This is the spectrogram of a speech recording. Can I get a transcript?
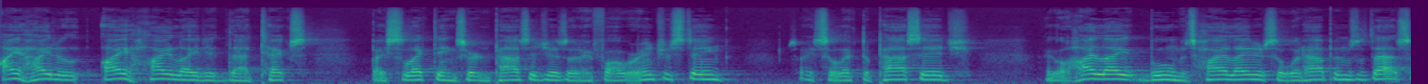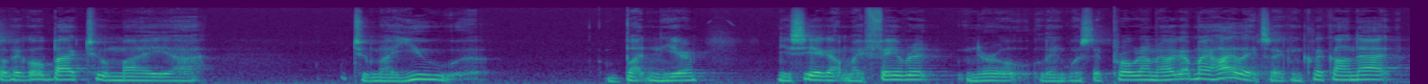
I, I highlighted that text by selecting certain passages that I thought were interesting. So I select a passage, I go highlight, boom, it's highlighted. So what happens with that? So if I go back to my uh, to my U button here, you see I got my favorite neuro-linguistic programming. I got my highlights. So I can click on that.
